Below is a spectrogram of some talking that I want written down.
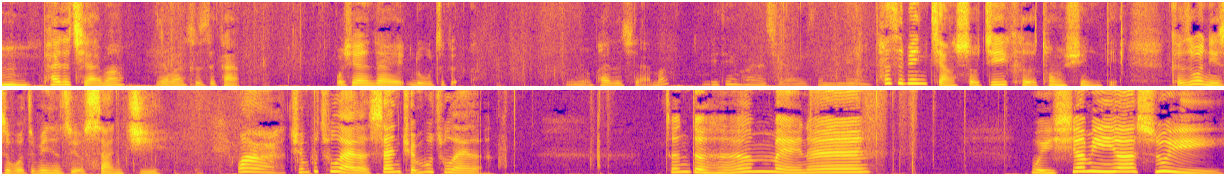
嗯，嗯，拍得起来吗？你要不要试试看？我现在在录这个，拍得起来吗？一定拍得起来，这么亮。他这边讲手机可通讯点，可是问题是我这边就只有三 G，哇，全部出来了，山全部出来了，真的很美呢。为什么呀，水？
